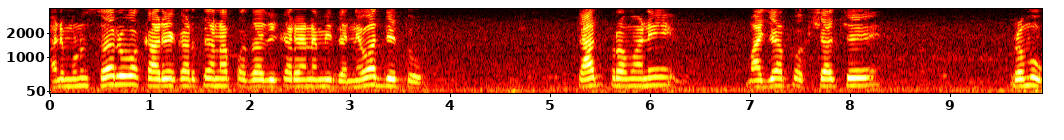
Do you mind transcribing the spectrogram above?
आणि म्हणून सर्व कार्यकर्त्यांना पदाधिकाऱ्यांना मी धन्यवाद देतो. त्याचप्रमाणे माझ्या पक्षाचे प्रमुख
